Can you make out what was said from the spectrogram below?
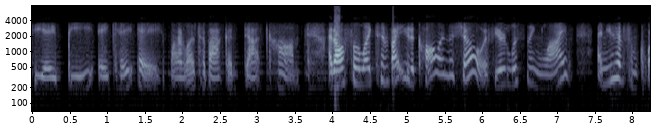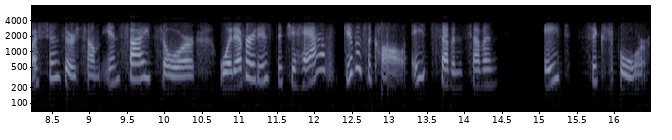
T A B A K A, marlatabaka.com. I'd also like to invite you to call in the show if you're listening live and you have some questions or some insights or whatever it is that you have, give us a call. 877 864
